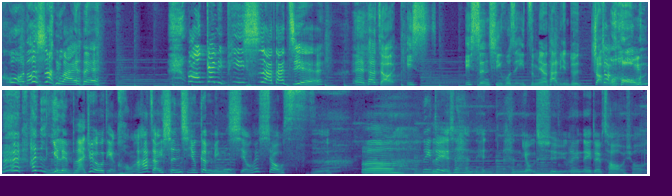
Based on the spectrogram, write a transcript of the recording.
火都上来了、干你屁事啊，大姐！哎、他只要一一生气或者一怎么样，他脸就是涨涨红。因为他的眼脸本来就有点红了，他只要一生气就更明显，我会笑死。嗯、那一对也是很很很有趣，那那一对超好笑的，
